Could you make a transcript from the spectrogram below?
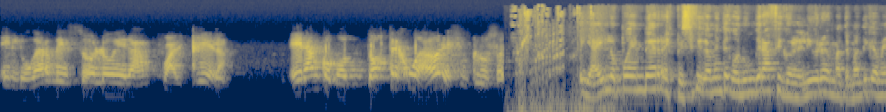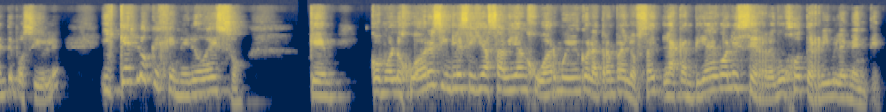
en lugar de solo era cualquiera, eran como dos, tres jugadores incluso. Y ahí lo pueden ver específicamente con un gráfico en el libro de Matemáticamente Posible. ¿Y qué es lo que generó eso? Que como los jugadores ingleses ya sabían jugar muy bien con la trampa del offside, la cantidad de goles se redujo terriblemente.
